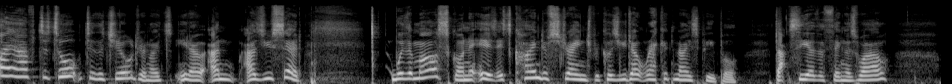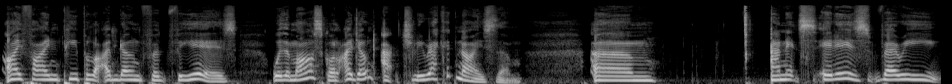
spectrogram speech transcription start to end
I have to talk to the children. I, you know, and as you said, with a mask on, it is, it's kind of strange because you don't recognise people. That's the other thing as well. I find people that I've known for, for years with a mask on, I don't actually recognise them. Um, and it's it is very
